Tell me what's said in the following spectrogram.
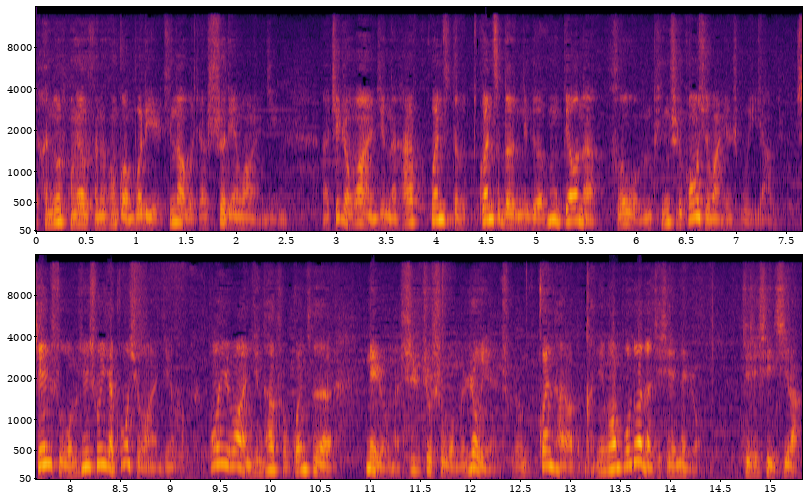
很多朋友可能从广播里也听到过叫射电望远镜啊，这种望远镜呢，它观测的观测的那个目标呢和我们平时的光学望远镜是不一样的。先说我们先说一下光学望远镜好了，光学望远镜它所观测的内容呢，其实就是我们肉眼所能观察到的可见光波段的这些内容、这些信息了。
